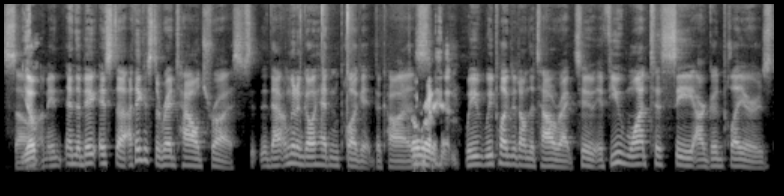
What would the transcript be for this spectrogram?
So Yep. I mean, and the big it's the I think it's the Red Towel Trust that I'm going to go ahead and plug it because Go right ahead. we we plugged it on the towel rack too. If you want to see our good players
